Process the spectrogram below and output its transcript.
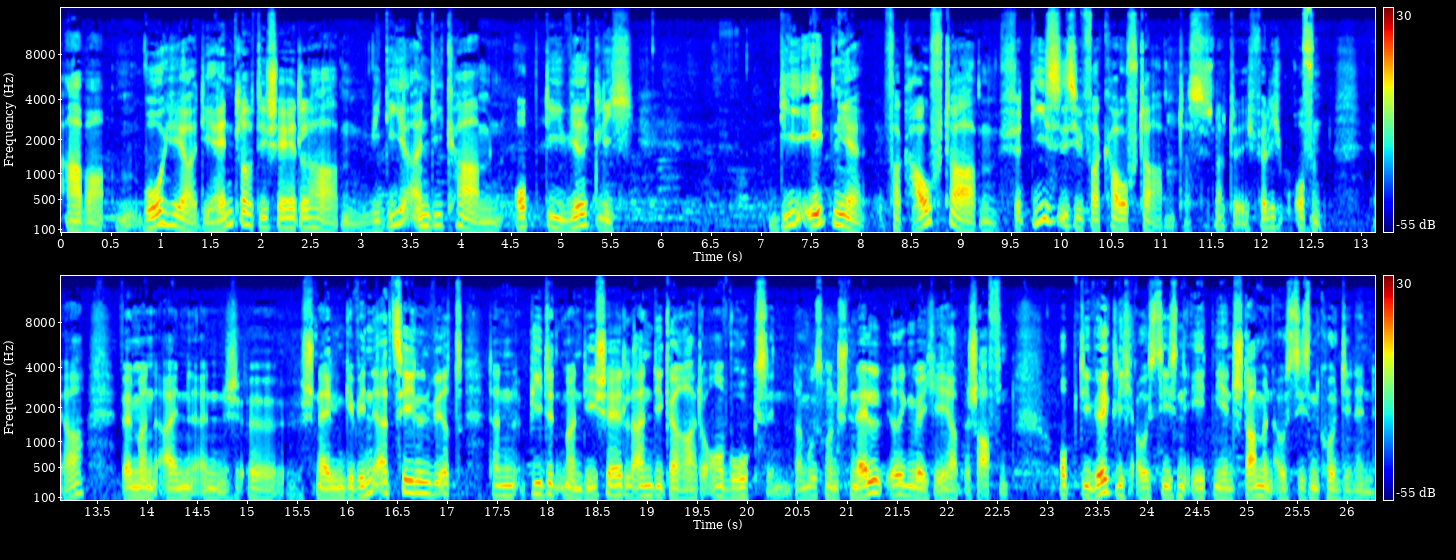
Aber woher die Händler die Schädel haben, wie die an die kamen, ob die wirklich die Ethnie verkauft haben, für die sie sie verkauft haben, das ist natürlich völlig offen. Ja, wenn man einen, einen äh, schnellen Gewinn erzielen wird, dann bietet man die Schädel an, die gerade en vogue sind. Da muss man schnell irgendwelche herbeschaffen. Ob die wirklich aus diesen Ethnien stammen, aus diesen Kontinenten,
